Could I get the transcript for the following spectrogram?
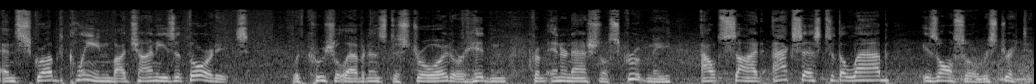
and scrubbed clean by Chinese authorities. With crucial evidence destroyed or hidden from international scrutiny, outside access to the lab is also restricted.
